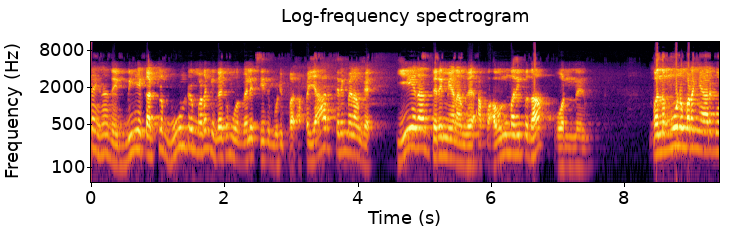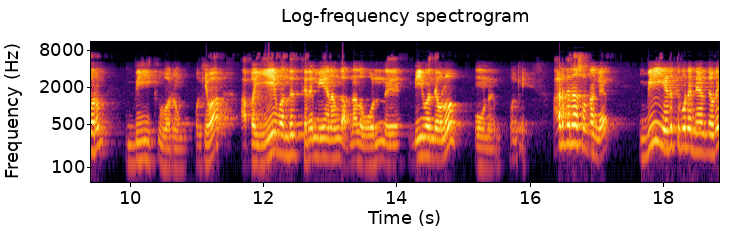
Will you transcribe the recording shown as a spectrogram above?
தான் என்னது? பிஏ காட்டிலும் மூன்று மடங்கு வேகம் ஒரு வேலை செய்து முடிப்பார். அப்ப யார் திறமையானவங்க? ஏ தான் திறமையானவங்க. அப்ப அவங்க மதிப்பு தான் ஒன்று இப்போ அந்த மூணு மடங்கு யாருக்கு வரும்? பிக்கு வரும். ஓகேவா அப்ப ஏ வந்து திறமையானவங்க அப்படின்னால ஒன்று பி வந்து எவ்வளோ மூணு. ஓகே அடுத்து என்ன சொல்றாங்க? பி எடுத்துக்கொண்ட நேரத்தை விட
